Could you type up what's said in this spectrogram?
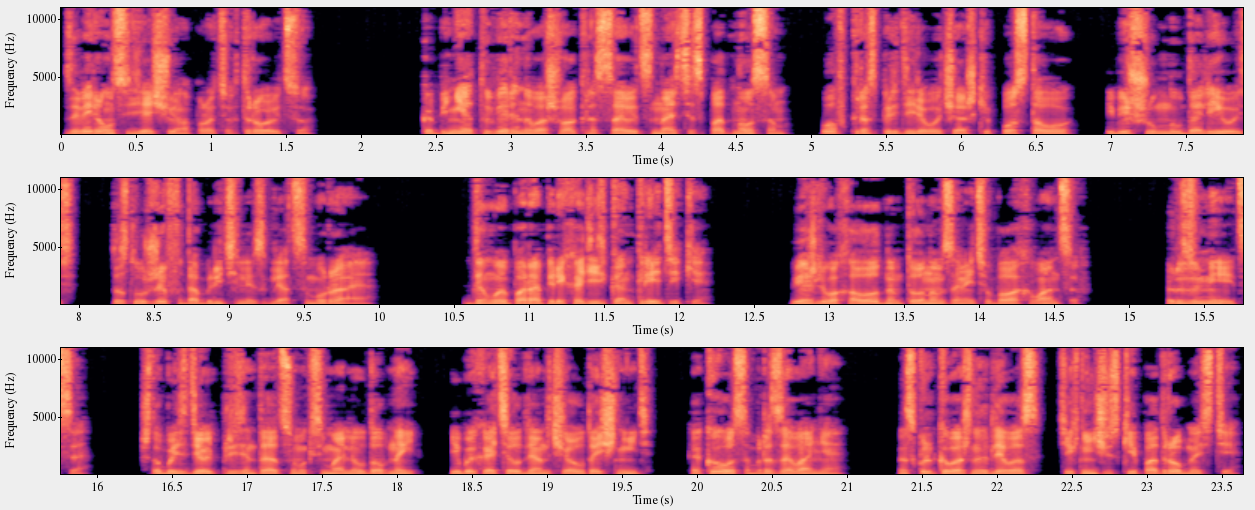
заверил он сидящую напротив троицу. Кабинет уверенно вошла красавица Настя с подносом, ловко распределила чашки по столу и бесшумно удалилась, заслужив одобрительный взгляд самурая. «Думаю, пора переходить к конкретике», вежливо холодным тоном заметил Балахванцев. «Разумеется. Чтобы сделать презентацию максимально удобной, я бы хотел для начала уточнить, какое у вас насколько важны для вас технические подробности».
